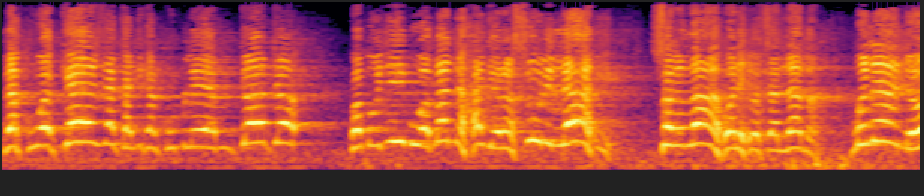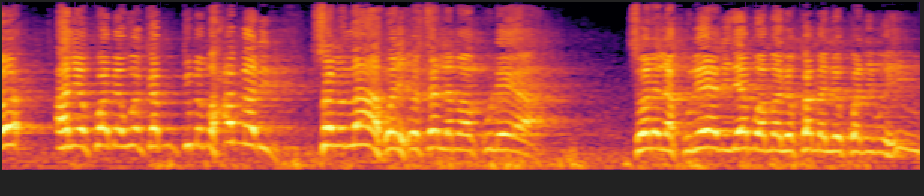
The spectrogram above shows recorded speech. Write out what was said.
la kuwekeza katika kumlea mtoto kwa mujibu wa manhaji rasulillahi sallallahu alaihi wasallama mwenendo aliyokuwa ameweka mtume Muhammad sallallahu alaihi wasallama wa kulea. Suala la kulea ni jambo ambalo kwamba lilikuwa ni muhimu.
